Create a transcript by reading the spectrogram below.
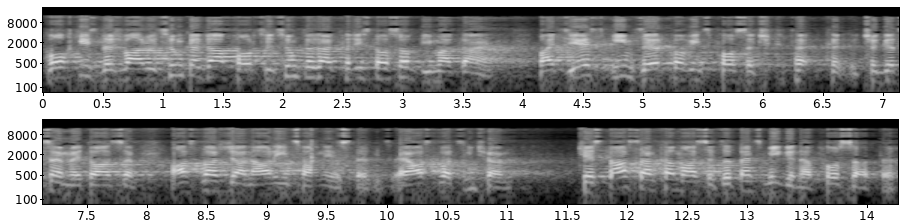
Կողքից դժվարություն կգա, փորձություն կգա Քրիստոսով դիմական ենք բայց ես իմ ձեռքով ինձ փոսը չգցեմ, հետո ասեմ, Աստված ջան, արի ինձ անի այստեղից։ Է Աստված ի՞նչ անի։ Քեզ 10 անգամ ասեց, այտենց մի գնա, փոս ատեղ։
